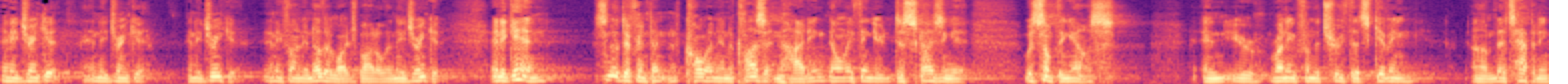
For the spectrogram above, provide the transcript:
And they drink it, and they drink it, and they drink it and they find another large bottle and they drink it. And again, it's no different than crawling in a closet and hiding. The only thing you're disguising it with something else. And you're running from the truth that's giving, um, that's happening.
